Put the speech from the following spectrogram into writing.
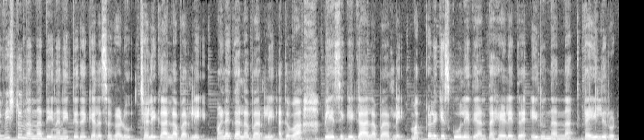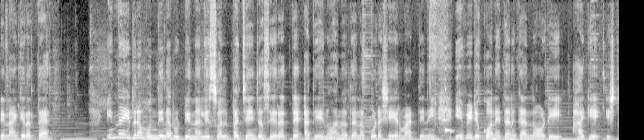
ಇವಿಷ್ಟು ನನ್ನ ದಿನನಿತ್ಯದ ಕೆಲಸಗಳು, ಚಳಿಗಾಲ ಬರಲಿ, ಮಳೆಗಾಲ ಬರಲಿ ಅಥವಾ ಬೇಸಿಗೆಗಾಲ ಬರಲಿ, ಮಕ್ಕಳಿಗೆ ಸ್ಕೂಲ್ ಇದೆ ಅಂತ ಹೇಳಿದರೆ ಇದು ನನ್ನ ಡೈಲಿ ರುಟೀನ್ ಆಗಿರುತ್ತೆ. ಇನ್ನು ಇದರ ಮುಂದಿನ ರುಟೀನಲ್ಲಿ ಸ್ವಲ್ಪ ಚೇಂಜಸ್ ಇರುತ್ತೆ. ಅದೇನು ಅನ್ನೋದನ್ನು ಕೂಡ ಶೇರ್ ಮಾಡ್ತೀನಿ. ಈ ವಿಡಿಯೋ ಕೊನೆ ತನಕ ನೋಡಿ, ಹಾಗೆ ಇಷ್ಟ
